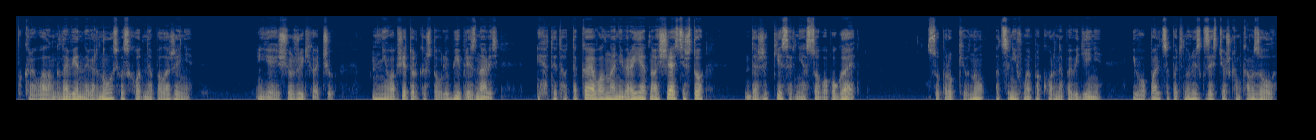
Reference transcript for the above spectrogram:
Покрывало мгновенно вернулось в исходное положение. Я еще жить хочу. Мне вообще только что в любви признались. И от этого такая волна невероятного счастья, что даже кесарь не особо пугает. Супруг кивнул, оценив мое покорное поведение, его пальцы потянулись к застежкам камзола.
